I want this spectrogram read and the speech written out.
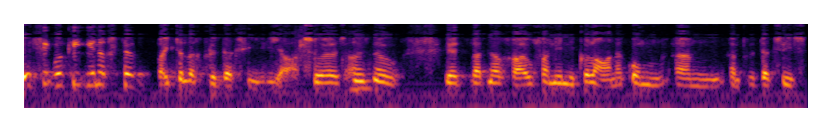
Dit is ook die enigste buiteligproduksie hierdie jaar. So as ons nou weet wat nou gehou van die Nicolane kom um in produksies.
